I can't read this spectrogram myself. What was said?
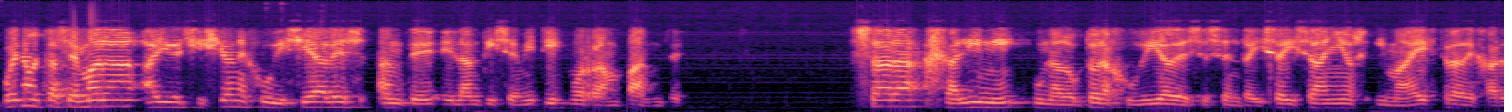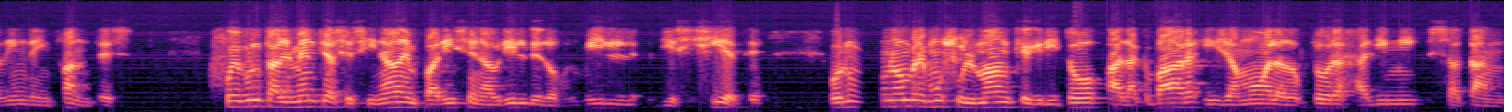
Bueno, esta semana hay decisiones judiciales ante el antisemitismo rampante. Sara Halimi, una doctora judía de 66 años y maestra de jardín de infantes, fue brutalmente asesinada en París en abril de 2017 por un hombre musulmán que gritó al Akbar y llamó a la doctora Halimi Satán.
